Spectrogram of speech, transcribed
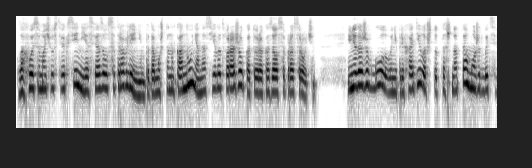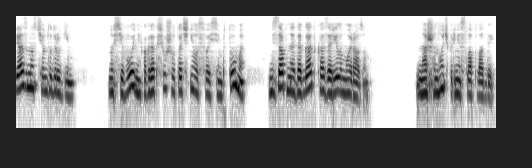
Плохое самочувствие Ксении я связывал с отравлением, потому что накануне она съела творожок, который оказался просрочен. И мне даже в голову не приходило, что тошнота может быть связана с чем-то другим. Но сегодня, когда Ксюша уточнила свои симптомы, внезапная догадка озарила мой разум. Наша ночь принесла плоды.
